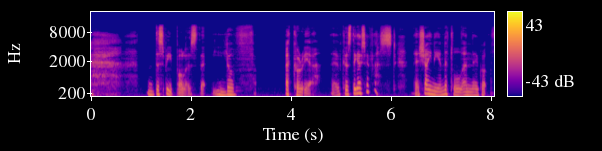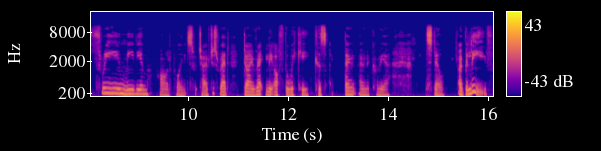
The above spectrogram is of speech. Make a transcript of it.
The speedballers that love a courier uh, because they go so fast. They're shiny and little, and they've got three medium hard points, which I've just read directly off the wiki because I don't own a courier still. I believe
